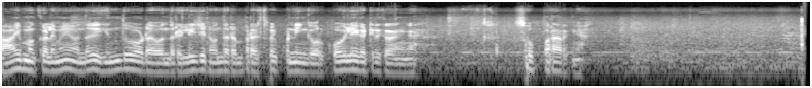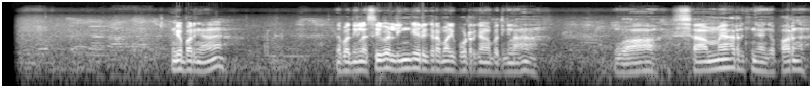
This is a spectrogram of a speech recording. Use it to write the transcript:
தாய் மக்களுமே வந்து இந்துவோட அந்த ரிலீஜனை வந்து ரொம்ப ரெஸ்பெக்ட் பண்ணி இங்கே ஒரு கோயிலே கட்டியிருக்கிறாங்க சூப்பராக இருக்குங்க. இங்கே பாருங்கள் இந்த பார்த்தீங்களா சிவலிங்கம் இருக்கிற மாதிரி போட்டிருக்காங்க பார்த்தீங்களா வா செம்மையாக இருக்குங்க இங்கே பாருங்கள்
